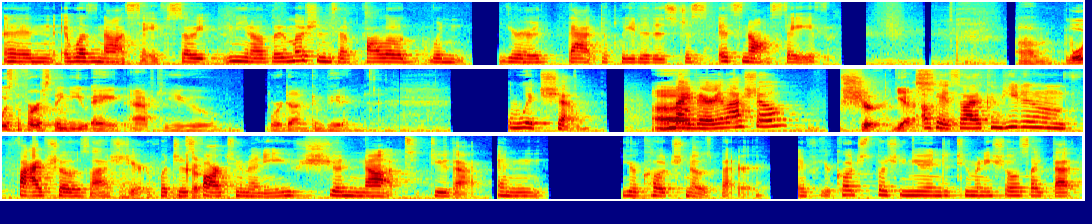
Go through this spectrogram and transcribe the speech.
and it was not safe. So you know the emotions that followed when you're that depleted is just it's not safe. Um, what was the first thing you ate after you were done competing? Which show? Uh, My very last show? Sure. Yes. Okay, so I competed in five shows last year, which is far too many. You should not do that. And your coach knows better. If your coach is pushing you into too many shows like that,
